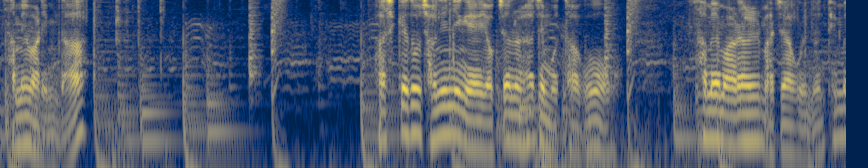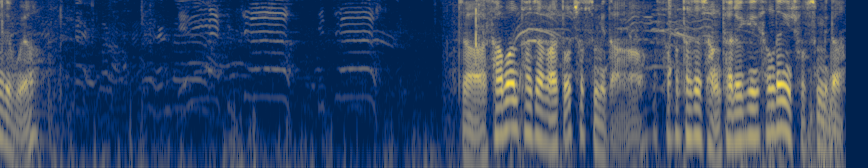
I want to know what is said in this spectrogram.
3회 말입니다. 아쉽게도 전 이닝에 역전을 하지 못하고 3회 말을 맞이하고 있는 팀메드고요. 자, 4번 타자가 또 쳤습니다. 4번 타자 장타력이 상당히 좋습니다.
